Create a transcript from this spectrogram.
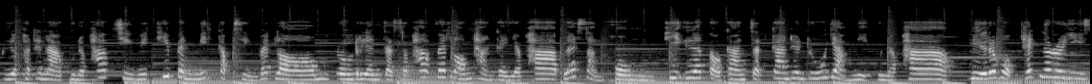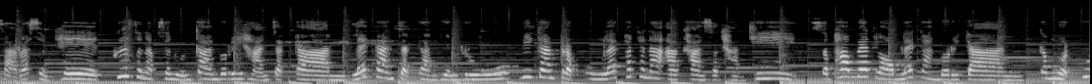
เพื่อพัฒนาคุณภาพชีวิตที่เป็นมิตรกับสิ่งแวดล้อม โรงเรียนจัดสภาพแวดล้อมทางกายภาพและสังคม ที่เอื้อต่อการจัดการเรียนรู้อย่างมีคุณภาพ มีระบบเทคโนโลยีสารสนเทศ เพื่อสนับสนุนการบริหารจัดการ และการจัดการเรียนรู้ มีการปรับปรุงและพัฒนาอาคารสถานที่ สภาพแวดล้อมและการบริการกำหนดผู้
